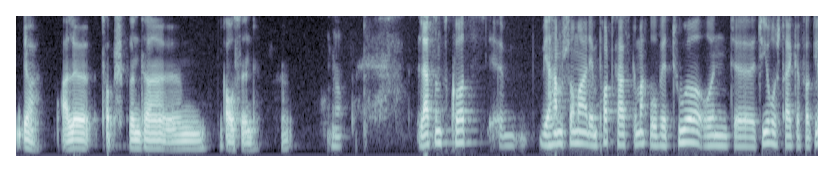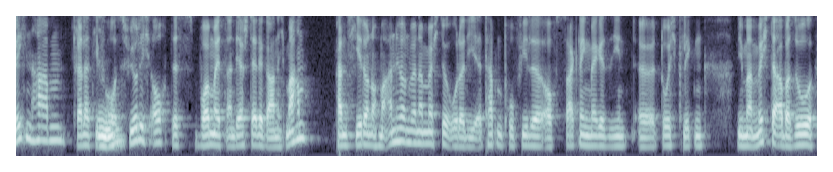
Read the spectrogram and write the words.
ja, alle Top-Sprinter ähm, raus sind. Ja. Lass uns kurz, äh, wir haben schon mal den Podcast gemacht, wo wir Tour und äh, Giro-Strecke verglichen haben, relativ mhm. ausführlich auch. Das wollen wir jetzt an der Stelle gar nicht machen. Kann sich jeder nochmal anhören, wenn er möchte, oder die Etappenprofile auf Cycling Magazine äh, durchklicken, wie man möchte. Aber so,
